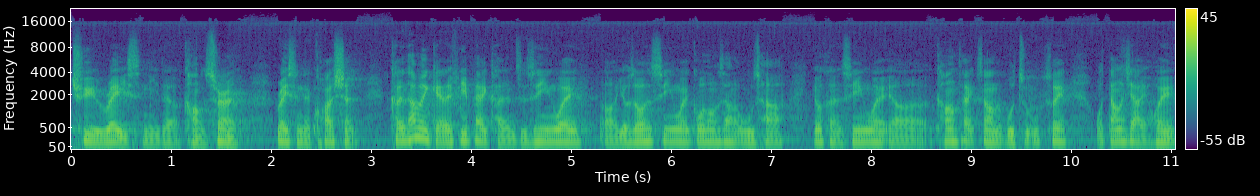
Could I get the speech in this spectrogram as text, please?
去 raise 你的 concern，raise 你的 question，可能他们给的 feedback 可能只是因为呃有时候是因为沟通上的误差，有可能是因为呃 contact 上的不足，所以我当下也会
